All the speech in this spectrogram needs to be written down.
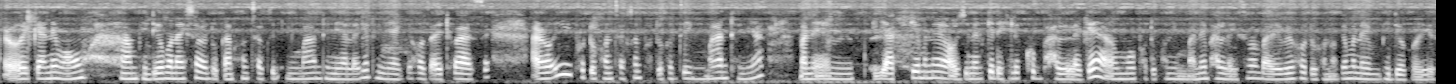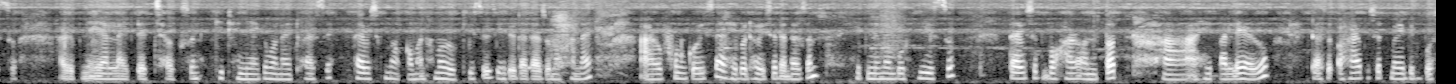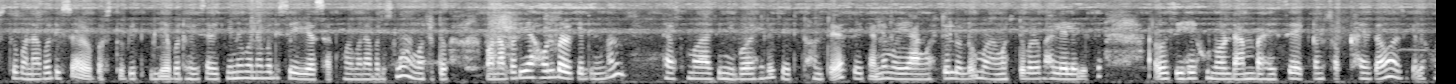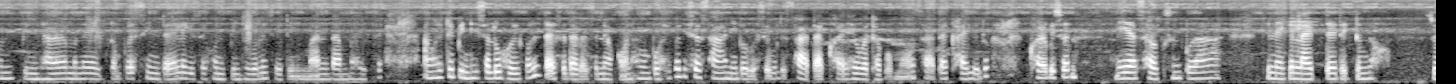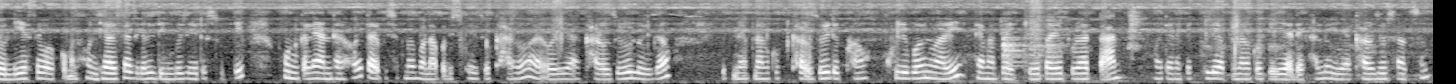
আৰু সেইকাৰণে ময়ো ভিডিঅ' বনাইছোঁ আৰু দোকানখন চাওকচোন ইমান ধুনীয়া লাগে ধুনীয়াকৈ সজাই থোৱা আছে। আৰু এই ফটোখন চাওকচোন ফটোখন যে ইমান ধুনীয়া মানে ইয়াতকৈ মানে অৰিজিনেলকৈ দেখিলে খুব ভাল লাগে আৰু মোৰ ফটোখন ইমানেই ভাল লাগিছে মই বাৰে বাৰে ফটোখনকে মানে ভিডিঅ' কৰি আছোঁ। আৰু এইপিনে ইয়াৰ লাইট টাইট চাওকচোন কি ধুনীয়াকৈ বনাই থোৱা আছে। তাৰপিছত মই অকণমান সময় ৰখিছোঁ যিহেতু দাদাজন অহা নাই। আৰু ফোন কৰিছে আহিব ধৰিছে দাদাজন। সেইপিনে মই বহি আছোঁ। তাৰপিছত বহাৰ অন্তত আহি পালে আৰু। তাৰপিছত অহাৰ পিছত মই এবিধ বস্তু বনাব দিছোঁ আৰু বস্তুবিধ উলিয়াব ধৰিছে আৰু। কিনো বনাব দিছে? এয়া চাওক মই বনাব দিছিলোঁ আঙুঠিটো। বনাব দিয়া হ'ল বাৰু কেইদিনমান। তাৰপিছত মই আজি নিব আহিলোঁ যিহেতু ধনতেৰাছ সেইকাৰণে মই এই আঙুঠিটো ল'লোঁ। মোৰ আঙুঠিটো বাৰু ভালেই লাগিছে। আৰু যিহে সোণৰ দাম বাঢ়িছে একদম চক খাই যাওঁ। আজিকালি সোণ পিন্ধাৰ মানে একদম পূৰা চিন্তাই লাগিছে সোণ পিন্ধিবলৈ যিহেতু ইমান দাম বাঢ়িছে। আঙুঠিটো পিন্ধি চালোঁ হৈ গ'ল। তাৰপিছত দাদাজনে অকণমান সময় বহিব দিছে চাহ আনিব গৈছে বোলো। চাহ তাহ খুৱাইহে পঠাব ময়ো চাহ তাহ খাই ল'লোঁ। খোৱাৰ পিছত এয়া চাওকচোন পূৰা ধুনীয়াকৈ লাইট টাইট একদম জ্বলি আছে অকণমান সন্ধিয়া হৈছে আজিকালি দিনবোৰ যিহেতু ছুটি সোনকালে আন্ধাৰ হয় তাৰপিছত মই বনাব দিছিলোঁ সেইযোৰ খাৰু আৰু এয়া খাৰুযোৰো লৈ যাওঁ। ইপিনে আপোনালোকক খাৰুযোৰি দেখুৱাওঁ খুলিবই নোৱাৰি টেমাটো একেবাৰে পূৰা টান মই তেনেকৈ খুলি আপোনালোকক এয়া দেখালোঁ এয়া খাৰুযোৰ চাওকচোন।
